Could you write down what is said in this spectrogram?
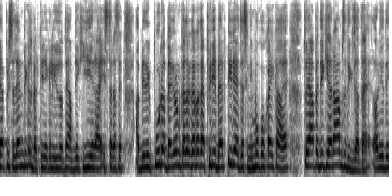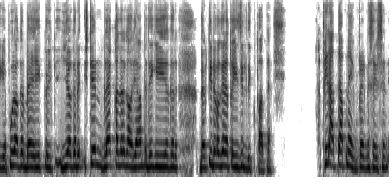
या फिर सिलेंड्रिकल बैक्टीरिया के लिए यूज़ होते हैं। आप देखिए ये रहा इस तरह से। अब ये पूरा बैकग्राउंड कलर कर रखा है, फिर ये बैक्टीरिया जैसे निमोकोकाई का है तो यहाँ पे देखिए आराम से दिख जाता है। और ये देखिए पूरा अगर ये अगर स्टेन ब्लैक कलर का और यहाँ पे देखिए ये अगर बैक्टीरिया वगैरह तो इजीली दिख पाते हैं। फिर आते हैं अपने इम्प्रेगनेशन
